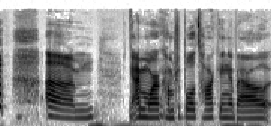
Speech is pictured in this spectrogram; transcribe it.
um, I'm more comfortable talking about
